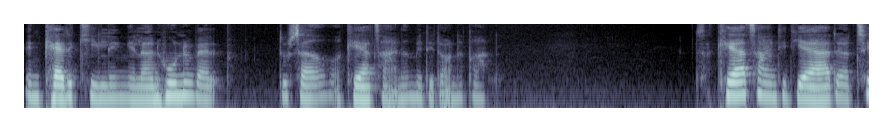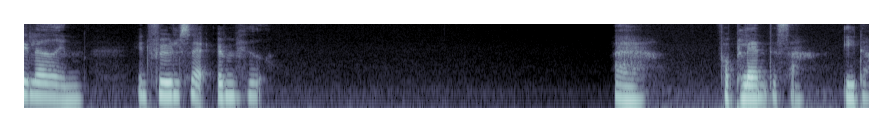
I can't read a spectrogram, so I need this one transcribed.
en kattekilling eller en hundevalp, du sad og kærtegnede med dit åndedræt. Så kærtegn dit hjerte og tillad en, en følelse af ømhed. At forplante sig i dig.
